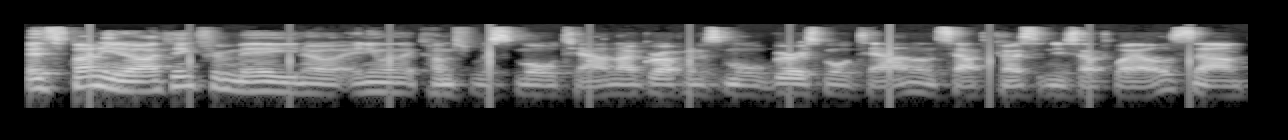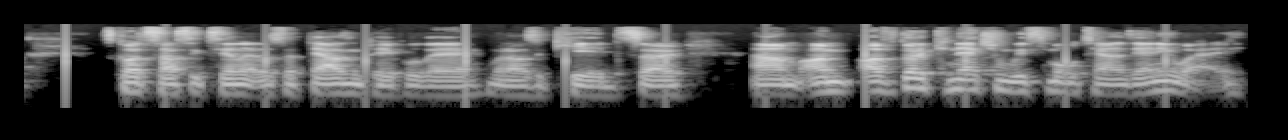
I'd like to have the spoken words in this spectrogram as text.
It's funny, you know. I think for me, you know, anyone that comes from a small town, I grew up in a small, very small town on the south coast of New South Wales. Um, called Sussex Inlet. There was a thousand people there when I was a kid. So um, I'm, I've got a connection with small towns anyway.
